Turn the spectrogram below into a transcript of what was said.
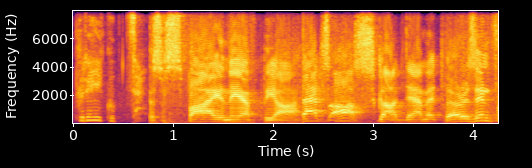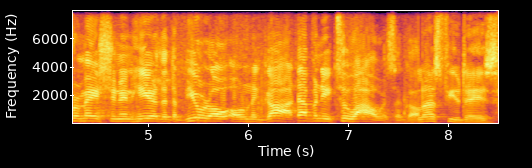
그레이 국장. There's a spy in the FBI. That's us, goddammit. There is information in here that the Bureau only got 72 hours ago. The last few days,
